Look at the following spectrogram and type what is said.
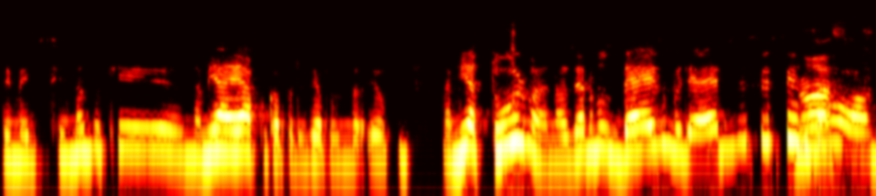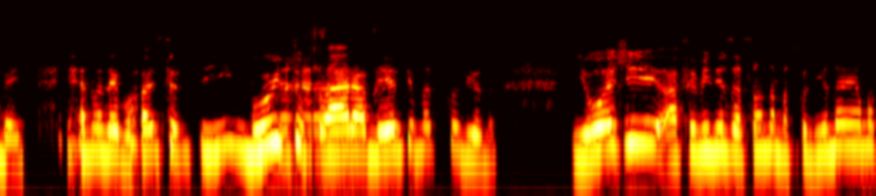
de medicina do que na minha época, por exemplo. Eu, na minha turma, nós éramos 10 mulheres e 60 Nossa. homens. Era um negócio assim, muito claramente masculino. E hoje a feminização da masculina é uma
